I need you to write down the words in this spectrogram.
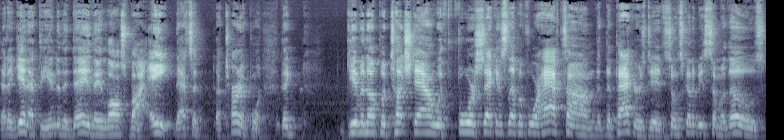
That again at the end of the day they lost by eight. That's a, a turning point. They giving up a touchdown with four seconds left before halftime that the Packers did. So it's going to be some of those.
